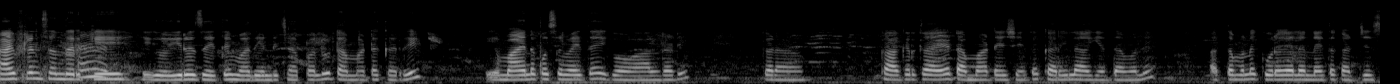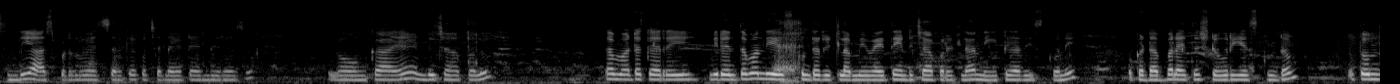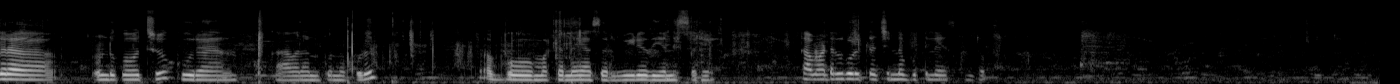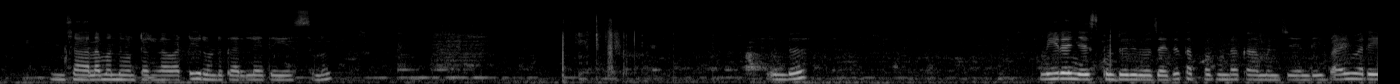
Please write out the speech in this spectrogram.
Hi friends అందరికీ. ఇగో ఈరోజు అయితే మాది ఎండి చేపలు టమాటా కర్రీ. ఇక మా ఆయన కోసం అయితే ఇగో ఆల్రెడీ ఇక్కడ కాకరకాయ టమాటా వేసి అయితే కర్రీ లాగేద్దామని అత్తమ్మనే కూరగాయలన్నీ అయితే కట్ చేస్తుంది. హాస్పిటల్ వేసేసరికి కొంచెం లేట్ అయింది ఈరోజు. ఇక వంకాయ ఎండి చేపలు టమాటా కర్రీ. మీరు ఎంతమంది వేసుకుంటారు ఇట్లా? మేమైతే ఎండి చేపలు ఇట్లా నీట్గా తీసుకొని ఒక డబ్బాలు అయితే స్టోర్ చేసుకుంటాం. తొందర వండుకోవచ్చు కూర కావాలనుకున్నప్పుడు. అబ్బో మా కన్నయ్య అసలు వీడియో తీయని సరే. టమాటాలు కూడా ఇట్లా చిన్న బుట్టలు వేసుకుంటాం. చాలామంది ఉంటాం కాబట్టి రెండు కర్రీలు అయితే చేస్తున్నాం. అండ్ మీరేం చేసుకుంటారు ఈరోజు అయితే తప్పకుండా కామెంట్ చేయండి. బాయ్ మరి.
